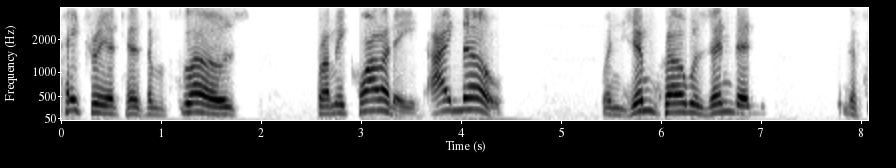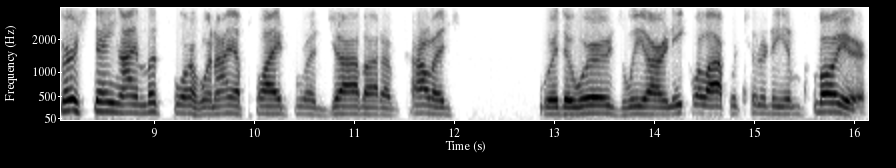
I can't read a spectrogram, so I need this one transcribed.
Patriotism flows from equality. I know when Jim Crow was ended, the first thing I looked for when I applied for a job out of college were the words, We are an equal opportunity employer.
